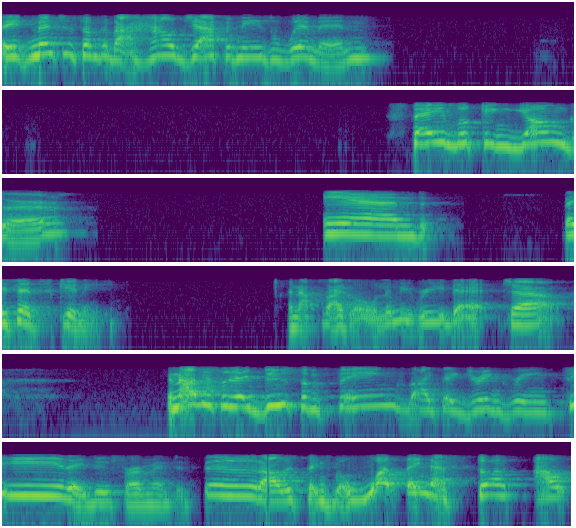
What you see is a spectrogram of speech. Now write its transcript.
they mentioned something about how Japanese women stay looking younger and they said skinny. And I was like, oh, let me read that, child. And obviously, they do some things like they drink green tea, they do fermented food, all these things. But one thing that stuck out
